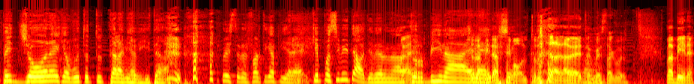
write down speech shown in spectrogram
peggiore che ho avuto tutta la mia vita. Questo per farti capire che possibilità ho di avere una Beh, turbina C'è da elettrica. fidarsi molto dalla veramente Vabbè. questa cosa. Va bene,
